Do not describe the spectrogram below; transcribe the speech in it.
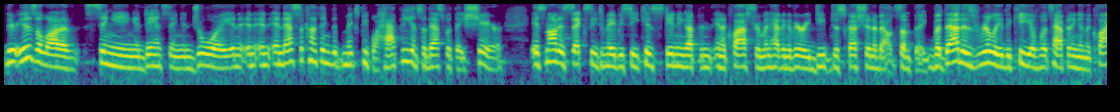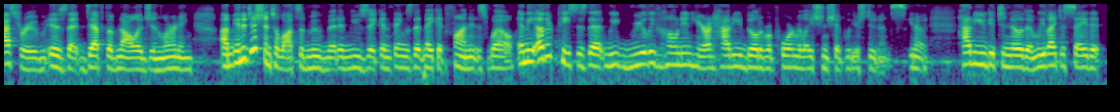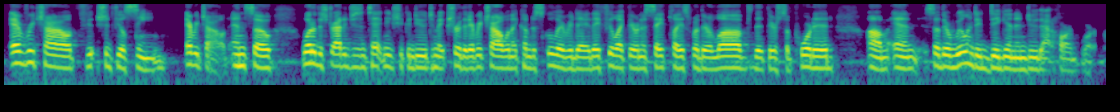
there is a lot of singing and dancing and joy and, and and and that's the kind of thing that makes people happy and so that's what they share. It's not as sexy to maybe see kids standing up in, in a classroom and having a very deep discussion about something but that is really the key of what's happening in the classroom is that depth of knowledge and learning um, in addition to lots of movement and music and things that make it fun as well. And the other piece is that we really hone in here on how do you build a rapport and relationship with your students? You know how do you get to know them? We like to say that every child f- should feel seen every child. And so, what are the strategies and techniques you can do to make sure that every child, when they come to school every day, they feel like they're in a safe place where they're loved, that they're supported, Um, and so they're willing to dig in and do that hard work.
